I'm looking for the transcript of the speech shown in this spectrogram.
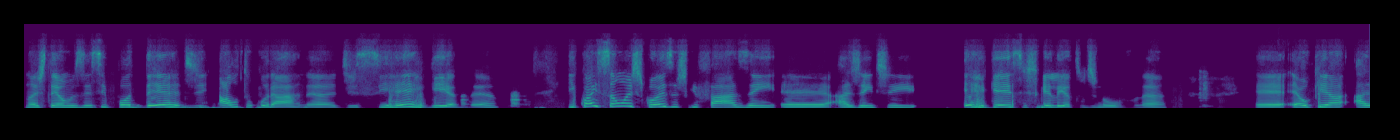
nós temos esse poder de autocurar, né, de se reerguer, né? E quais são as coisas que fazem é, a gente erguer esse esqueleto de novo, né? É, é o que a, a,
